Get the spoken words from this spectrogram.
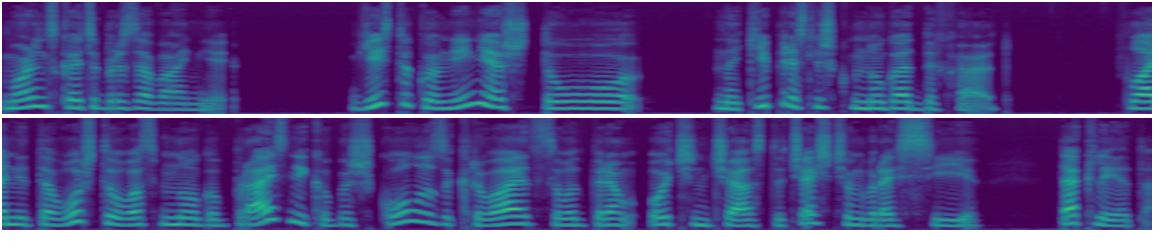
можно сказать, образования. Есть такое мнение, что на Кипре слишком много отдыхают. В плане того, что у вас много праздников, и школа закрывается вот прям очень часто, чаще, чем в России. Так ли это?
